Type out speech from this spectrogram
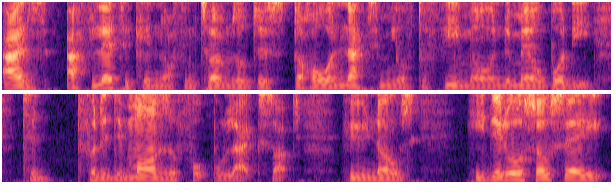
as athletic enough in terms of just the whole anatomy of the female and the male body to for the demands of football like such. Who knows? He did also say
